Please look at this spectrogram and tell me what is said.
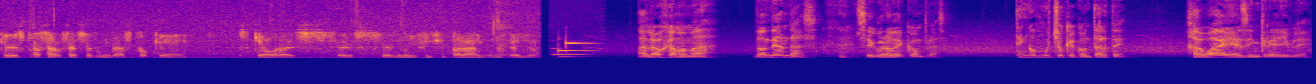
que desplazarse a hacer un gasto que, pues, que ahora es, es, es muy difícil para algunos de ellos. Aloha mamá. ¿Dónde andas? Seguro de compras. Tengo mucho que contarte. Hawái es increíble.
